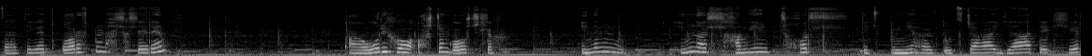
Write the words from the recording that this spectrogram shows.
За тэгээд гуравт нь болохоор а өөрийнхөө орчинг өөрчлөх энэ нь энэ нь бол хамгийн чухал гэж миний хувьд үзэж байгаа. Яагаад гэхээр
